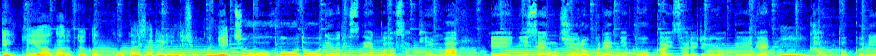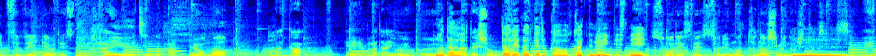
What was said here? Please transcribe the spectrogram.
出来上がるというか公開されるんでしょうかね、一応報道ではですね、うん、この作品は、えー、2016年に公開される予定で、監督に続いてはですね俳優陣の発表もまたえー、話題を呼ぶまだ誰が出るか分かってないんですね、うん、そうですね。それも楽しみの一つですよね、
